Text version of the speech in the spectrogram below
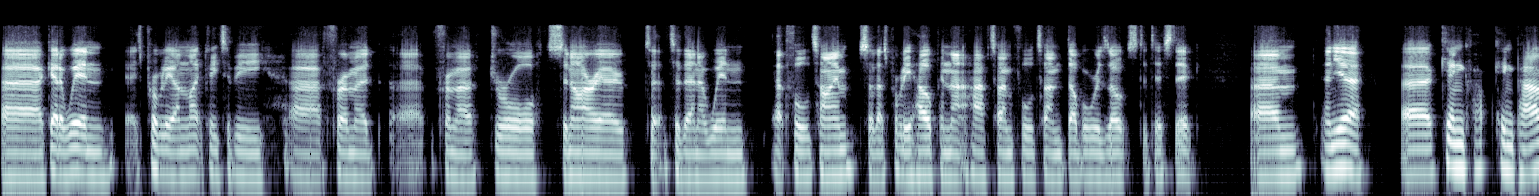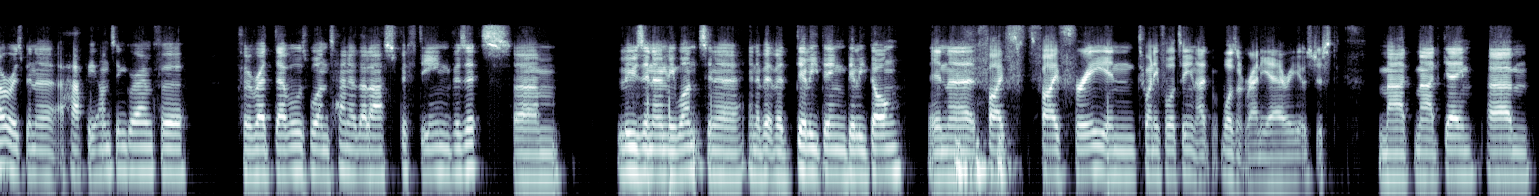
uh, get a win, it's probably unlikely to be uh, from a uh, from a draw scenario to, to then a win at full time. So that's probably helping that halftime full time double result statistic. Um, and yeah, uh, King King Power has been a, a, happy hunting ground for for Red Devils. Won ten of the last fifteen visits, um, losing only once in a in a bit of a dilly ding dilly dong in uh, five five three in 2014. It wasn't Ranieri. It was just mad, mad game. Um,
